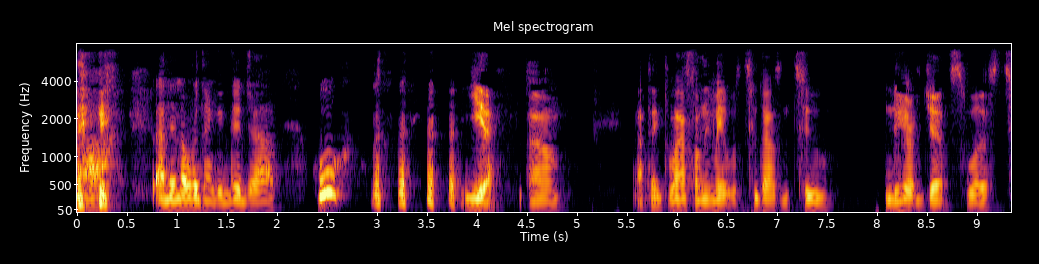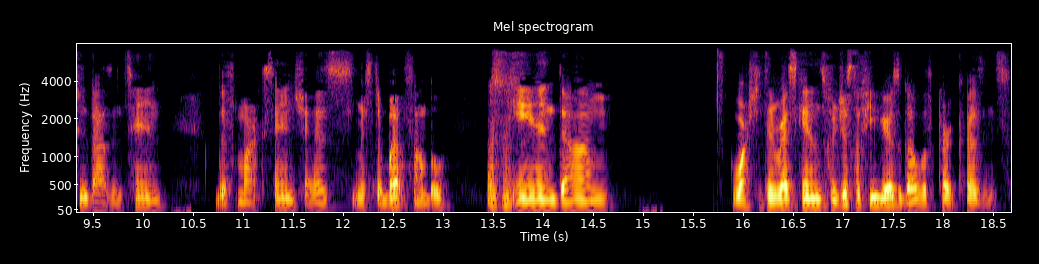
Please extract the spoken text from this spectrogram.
oh, I didn't overthink it. Good job. Whew. yeah. Um, I think the last time they made it was 2002. New York Jets was 2010 with Mark Sanchez, Mr. Butt Fumble. and um, Washington Redskins were just a few years ago with Kirk Cousins.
